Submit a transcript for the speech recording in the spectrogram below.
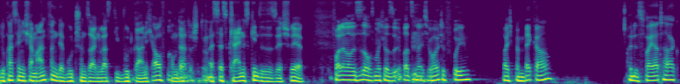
du kannst ja nicht am Anfang der Wut schon sagen, lass die Wut gar nicht aufkommen. Ja, Da- das stimmt. Als, als kleines Kind ist es sehr schwer. Vor allem, aber es ist auch manchmal so irrational. Ich war heute früh, war ich beim Bäcker. Heute ist Feiertag.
